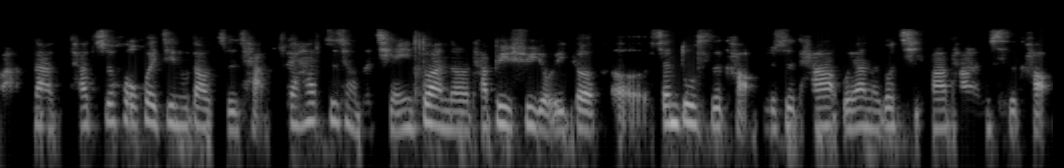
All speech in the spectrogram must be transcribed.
嘛，那他之后会进入到职场，所以他职场的前一段呢，他必须有一个呃深度思考，就是他我要能够启发他人思考，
